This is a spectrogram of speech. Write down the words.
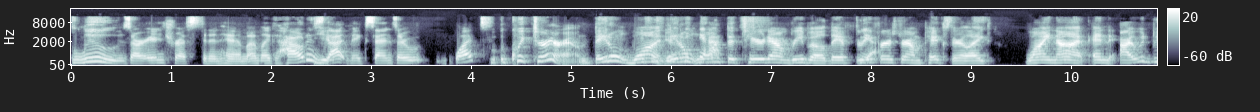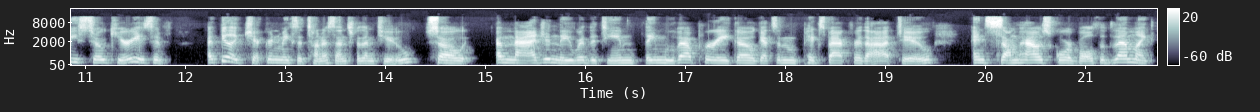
Blues are interested in him. I'm like, how does yeah. that make sense? Or what? A quick turnaround. They don't want. They don't yeah. want the tear down rebuild. They have three yeah. first round picks. They're like, why not? And I would be so curious if I feel like Chychrun makes a ton of sense for them too. So imagine they were the team. They move out Parayko, get some picks back for that too, and somehow score both of them. Like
